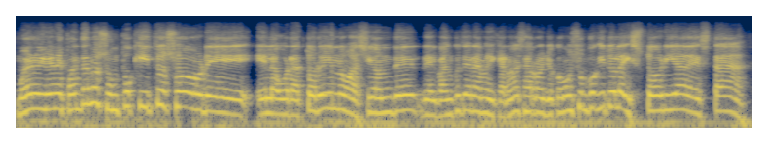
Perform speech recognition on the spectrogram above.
Bueno, Irene, cuéntanos un poquito sobre el Laboratorio de Innovación del Banco Interamericano de Desarrollo. ¿Cómo es un poquito la historia de esta,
